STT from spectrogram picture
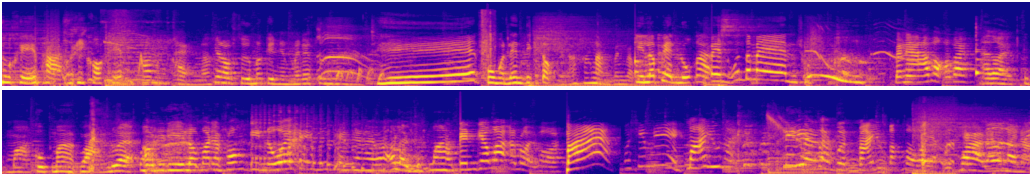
โอเค ผ่านขอเคสข้าวมันแข็งนะที่เราซื้อมากินยังไม่ได้ขึ้นเลยเทสโอ้เหมือนเล่นติ๊กต็อกเลยนะข้างหลังเป็นแบบกินแล้วเปลี่ยนลุกอะเป็นอุลตร้าแมนชูเป็นไงคะบอกเข้าไป อร่อยกรุบมากกรุบมาก หวานด้วย เอาดีๆ เรามาจากช่องกินนะเว้ยมันเป็นยังไงวะ อร่อยกรุบมากเป็นแค่ว่าอร่อยพอมา มาชิมนี่ไม้อยู่ไหนนี่เรียกแบบเหมือนไม้อยู่ปากซอยอะว่าแล้วทำไมนะ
